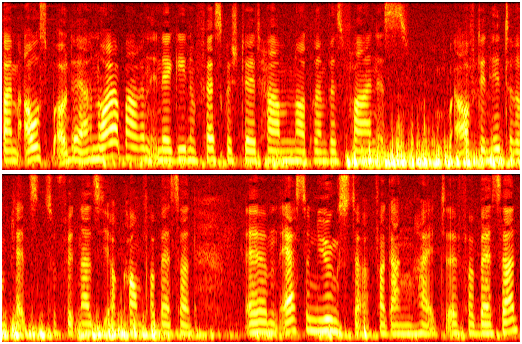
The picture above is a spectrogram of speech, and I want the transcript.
beim Ausbau der erneuerbaren Energien und festgestellt haben, Nordrhein-Westfalen ist auf den hinteren Plätzen zu finden, hat sich auch kaum verbessert erst in jüngster Vergangenheit äh, verbessert,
